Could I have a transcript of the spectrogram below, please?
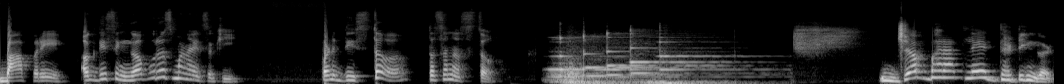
बाप रे अगदी सिंगापूरच म्हणायचं की. पण दिसत तसं नसतं. जगभरातले धटिंगड.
